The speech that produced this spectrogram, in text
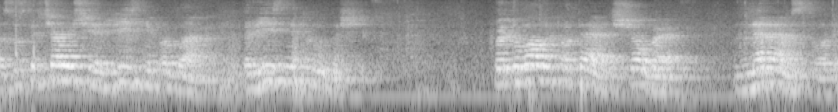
е, зустрічаючи різні проблеми, різні труднощі, пильнували про те, щоб не ремствувати,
